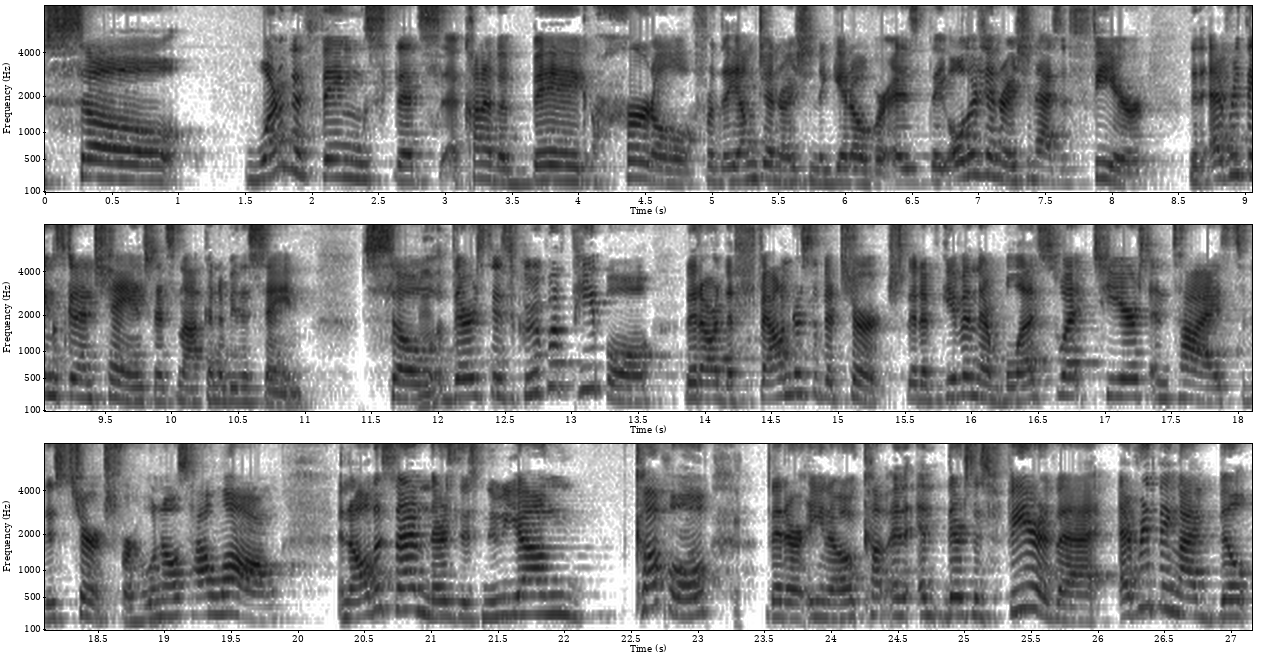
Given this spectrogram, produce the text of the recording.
So one of the things that's kind of a big hurdle for the young generation to get over is the older generation has a fear that everything's going to change and it's not going to be the same. So mm-hmm. there's this group of people that are the founders of the church that have given their blood, sweat, tears, and ties to this church for who knows how long. And all of a sudden, there's this new young couple that are, you know, come and, and there's this fear that everything I've built,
